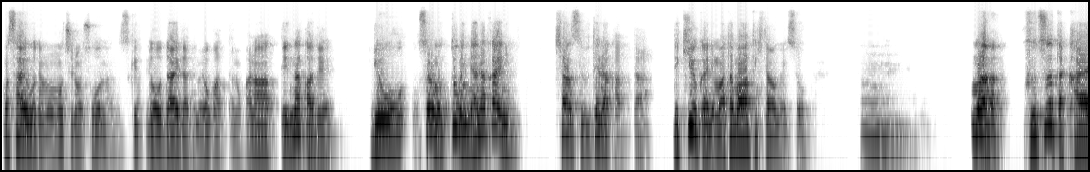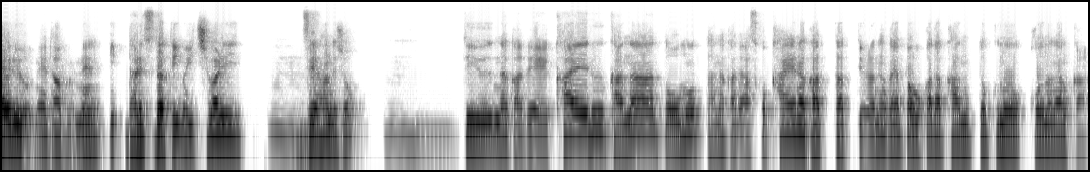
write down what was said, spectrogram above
まあ、最後でももちろんそうなんですけど、代打でも良かったのかなっていう中で、両方、それも特に7回にチャンス打てなかった。で、9回にまた回ってきたわけですよ。うんまあ、普通だったら変えるよね、多分ね。い打率だって今1割うん。前半でしょ？うん。っていう中で変えるかなと思った中であそこ変えなかったっていうのはなんかやっぱ岡田監督のこのなんか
